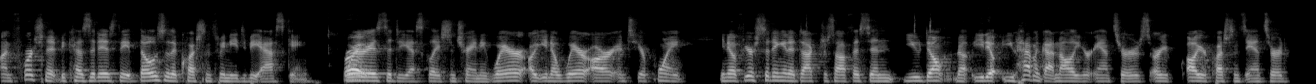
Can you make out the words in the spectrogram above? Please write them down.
unfortunate because it is the those are the questions we need to be asking. Right. where is the de-escalation training? Where are you know where are and to your point you know if you're sitting in a doctor's office and you don't know you don't you haven't gotten all your answers or all your questions answered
